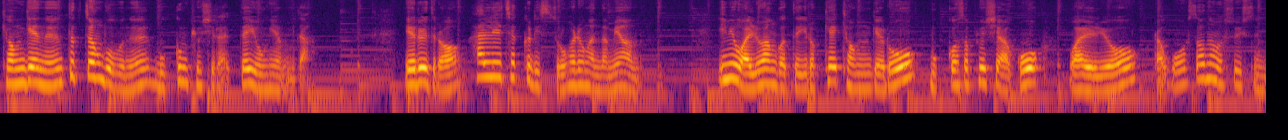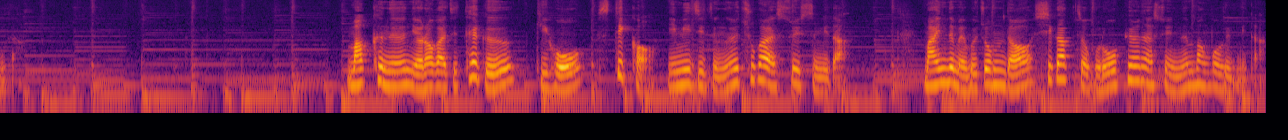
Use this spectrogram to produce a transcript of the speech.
경계는 특정 부분을 묶음 표시를 할 때 용이합니다. 예를 들어 할일 체크리스트로 활용한다면 이미 완료한 것들 이렇게 경계로 묶어서 표시하고 완료라고 써놓을 수 있습니다. 마크는 여러 가지 태그, 기호, 스티커, 이미지 등을 추가할 수 있습니다. 마인드맵을 좀 더 시각적으로 표현할 수 있는 방법입니다.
